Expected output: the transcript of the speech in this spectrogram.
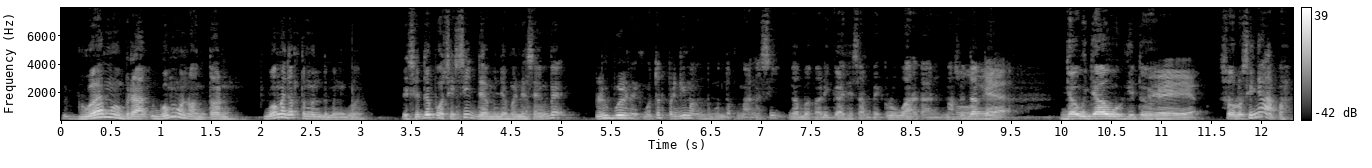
gue mau berang gue mau nonton. Gue ngajak temen-temen gue di situ posisi zaman zaman SMP lu boleh naik motor pergi mah untuk mana sih? Nggak bakal dikasih sampai keluar kan? Maksudnya Oh, kayak jauh-jauh gitu. Iya, iya, iya. solusinya apa?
